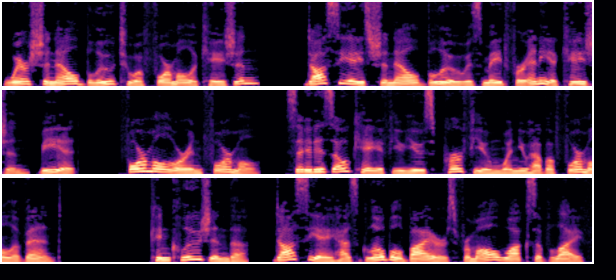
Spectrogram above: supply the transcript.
wear Chanel Blue to a formal occasion? Dossier's Chanel Blue is made for any occasion, be it formal or informal. So it is okay if you use perfume when you have a formal event. Conclusion The dossier has global buyers from all walks of life,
